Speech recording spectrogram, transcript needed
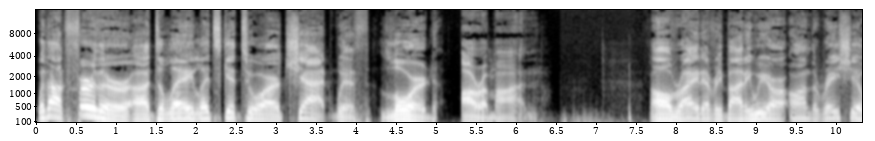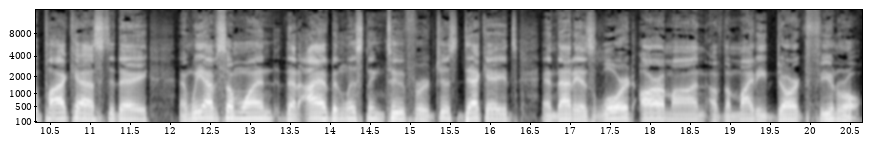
without further uh, delay, let's get to our chat with Lord Ahriman. All right, everybody. We are on the Ratio podcast today, and we have someone that I have been listening to for just decades, and that is Lord Ahriman of the Mighty Dark Funeral.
